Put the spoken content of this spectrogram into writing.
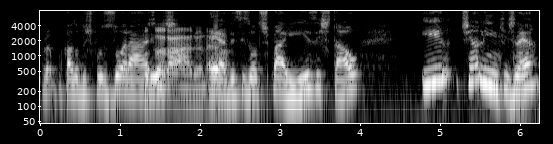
pra- por causa dos fusos horários. Fuso horário, né? É, desses outros países e tal. E tinha links, né?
